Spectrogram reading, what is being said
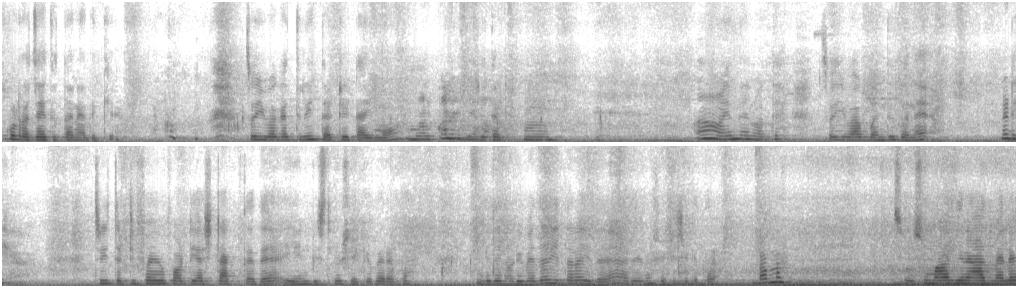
ಸ್ಕೂಲ್ ರಜೆ ಇತ್ತು ತಾನೇ ಅದಕ್ಕೆ? ಸೊ ಇವಾಗ three thirty time three thirty ಹ್ಞೂ ಹಾಂ ಇನ್ನೇನು ಮತ್ತೆ? ಸೊ ಇವಾಗ ಬಂದಿದ್ದಾನೆ. ನಡಿ. ತ್ರೀ ತರ್ಟಿ ಫೈವ್ ಫಾರ್ಟಿ ಅಷ್ಟು ಆಗ್ತದೆ ಏನು ಬಿಸಿಲು ಶೆಕೆ ಬೇರಪ್ಪ. ಹಿಂಗಿದೆ ನೋಡಿ ವೆದರ್ ಈ ಥರ ಇದೆ ಅದೇನೋ ಶೆಕೆ ಶೆಕೆ ಥರ ಬಮ್ಮ. ಸೊ ಸುಮಾರು ದಿನ ಆದಮೇಲೆ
